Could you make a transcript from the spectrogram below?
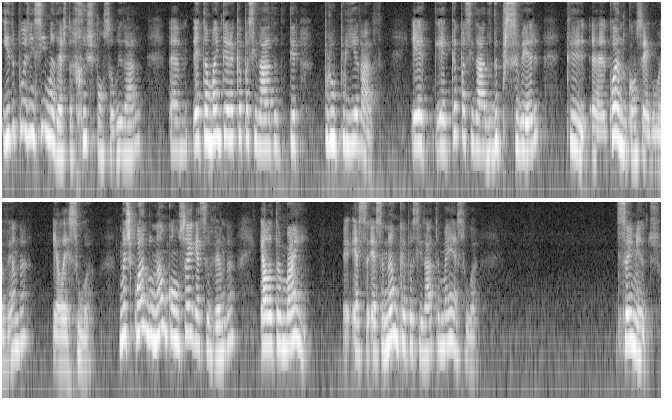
E depois, em cima desta responsabilidade, um, é também ter a capacidade de ter propriedade. É, é a capacidade de perceber que uh, quando consegue uma venda, ela é sua. Mas quando não consegue essa venda, ela também, essa, essa não capacidade também é sua. Sem medos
